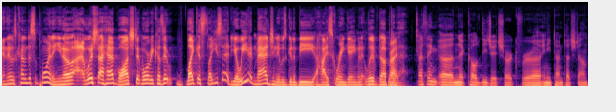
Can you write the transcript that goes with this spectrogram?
and it was kind of disappointing. You know, I wish I had watched it more because it, like it's like you said, you know, we imagined it was going to be a high scoring game, and it lived up Right. to that. I think uh, Nick called DJ Chark for uh, anytime touchdown.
